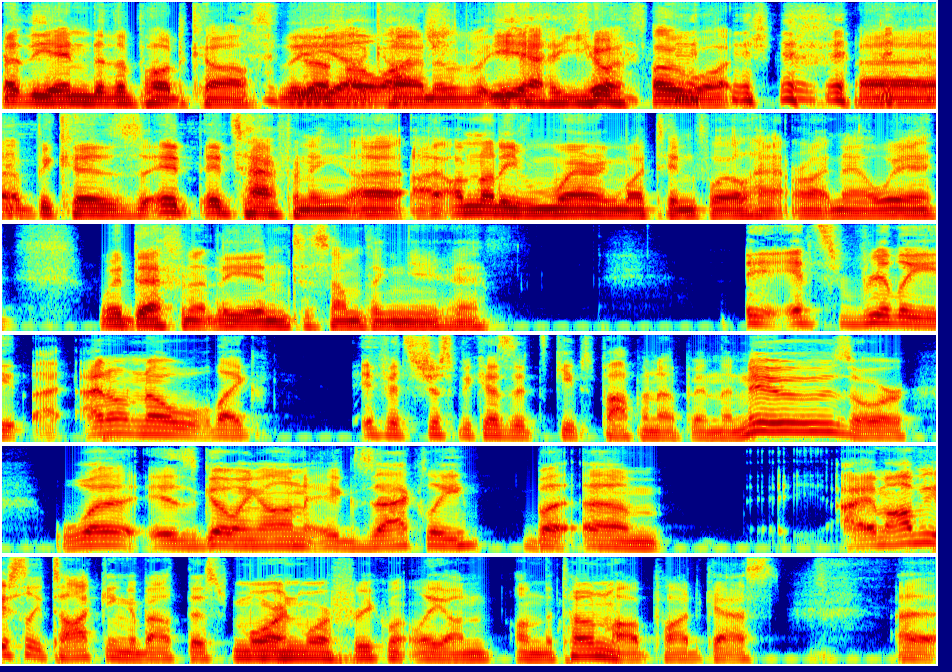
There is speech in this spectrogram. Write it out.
at the end of the podcast. The uh, kind of yeah UFO watch uh, because it, it's happening. Uh, I, I'm not even wearing my tinfoil hat right now. We're we're definitely into something new here. It's really. I, I don't know, like, if it's just because it keeps popping up in the news or what is going on exactly. But um, I am obviously talking about this more and more frequently on on the Tone Mob podcast. Uh,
